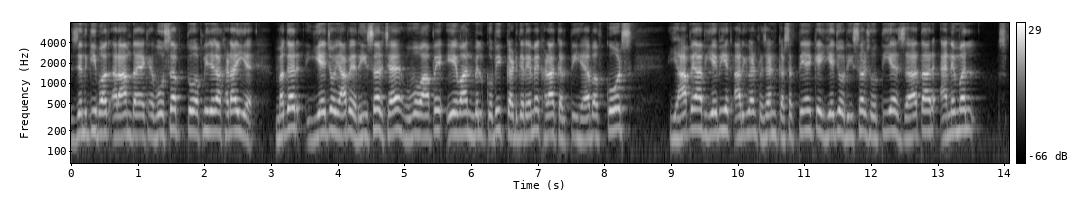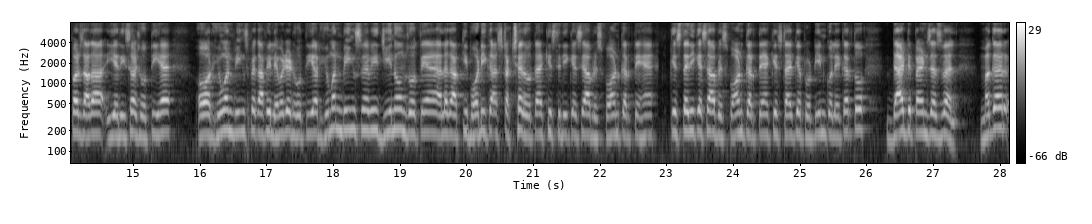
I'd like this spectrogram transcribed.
ज़िंदगी बहुत आरामदायक है, वो सब तो अपनी जगह खड़ा ही है। मगर ये जो यहाँ पे रिसर्च है, वो वहाँ पे ए वन मिल्क को भी कटगरे में खड़ा करती है। अब ऑफ़ कोर्स यहाँ पे आप ये भी एक आर्ग्यूमेंट प्रेजेंट कर सकते हैं कि ये जो रिसर्च होती है, ज़्यादातर एनिमल्स पर ज़्यादा ये रिसर्च होती है और ह्यूमन बींग्स पे काफ़ी लिमिटेड होती है और ह्यूमन बींग्स में भी जीनोम्स होते हैं, अलग आपकी बॉडी का स्ट्रक्चर होता है, किस तरीके से आप रिस्पॉन्ड करते हैं, किस तरीके से आप रिस्पॉन्ड करते हैं, किस टाइप के प्रोटीन को लेकर तो दैट डिपेंड्स एज वेल मगर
